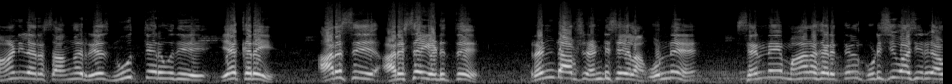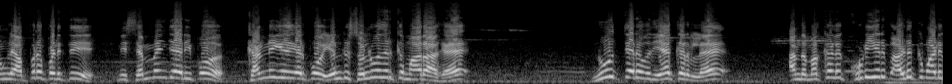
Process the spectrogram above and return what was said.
மாநில அரசாங்கம் ரேஸ் நூற்றி அறுபது ஏக்கரை அரசு அரசே எடுத்து ரெண்டு ஆப்ஷன் ரெண்டு செய்யலாம். ஒன்று சென்னை மாநகரத்தில் குடிசிவாசி அவங்களை அப்புறப்படுத்தி நீ செம்மஞ்சாரி போ கன்னிகை போ என்று சொல்வதற்கு மாறாக நூற்றி அறுபது ஏக்கரில் அந்த மக்களுக்கு குடியிருப்பு அடுக்குமாடி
